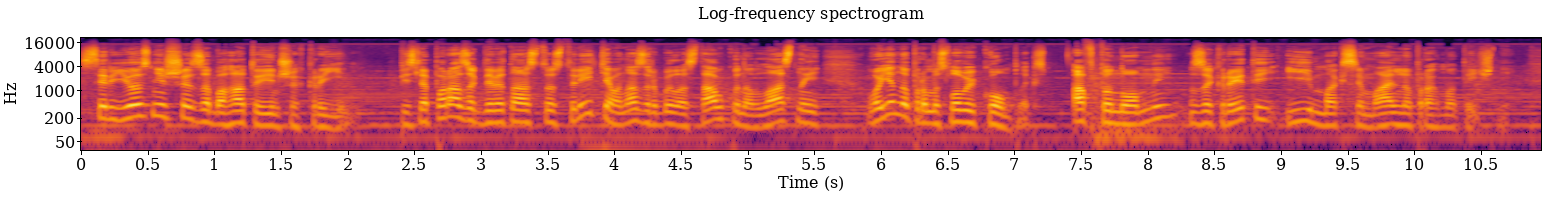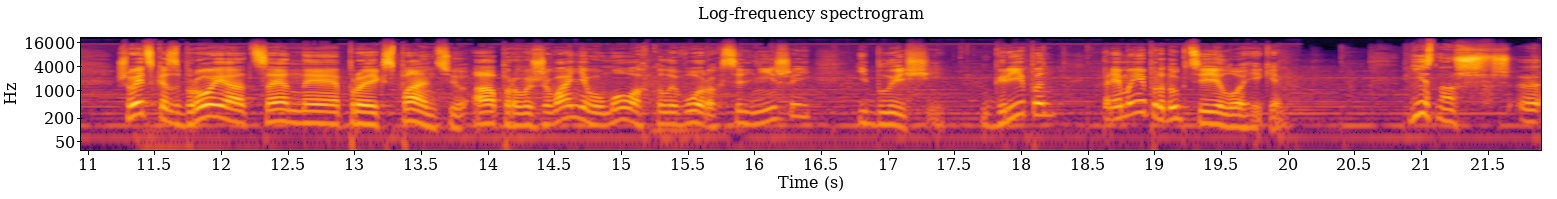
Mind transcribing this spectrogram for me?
Серйозніше за багато інших країн. Після поразок 19 століття вона зробила ставку на власний воєнно-промисловий комплекс, автономний, закритий і максимально прагматичний. Шведська зброя це не про експансію, а про виживання в умовах, коли ворог сильніший і ближчий. Гріпен прямий продукт цієї логіки. Дійсно, е,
